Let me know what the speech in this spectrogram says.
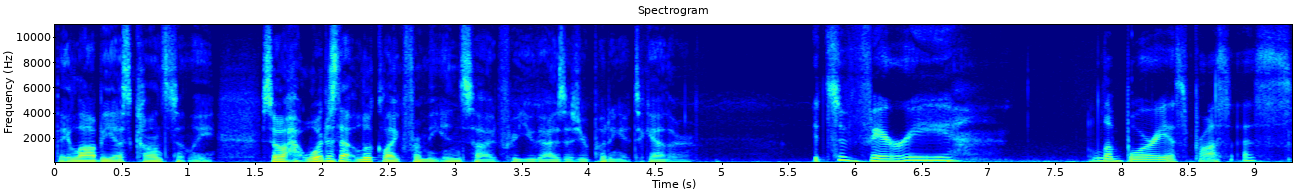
They lobby us constantly. So, how, what does that look like from the inside for you guys as you're putting it together? It's a very laborious process.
